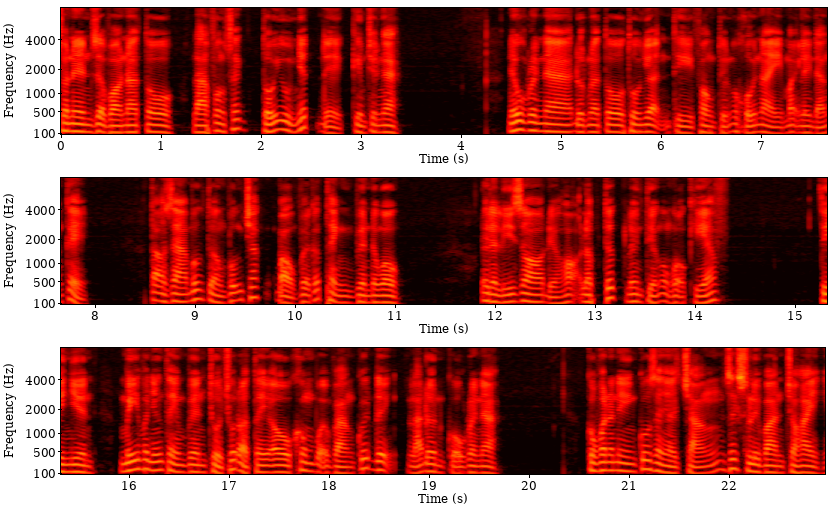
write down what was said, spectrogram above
Cho nên dựa vào NATO là phương sách tối ưu nhất để kiềm chế Nga. Nếu Ukraine được NATO thu nhận thì phòng tuyến của khối này mạnh lên đáng kể tạo ra bức tường vững chắc bảo vệ các thành viên Đông Âu. Đây là lý do để họ lập tức lên tiếng ủng hộ Kiev. Tuy nhiên, Mỹ và những thành viên chủ chốt ở Tây Âu không vội vàng quyết định lá đơn của Ukraine. Cố vấn an ninh quốc gia Nhà Trắng Jake Sullivan cho hay,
